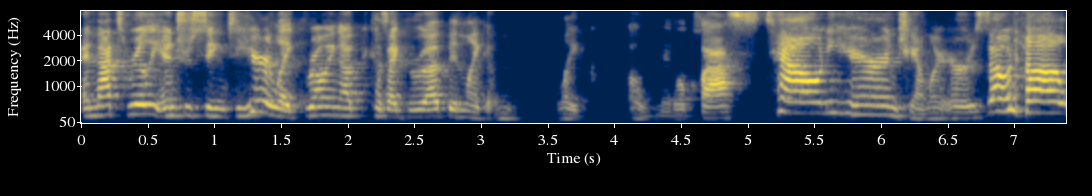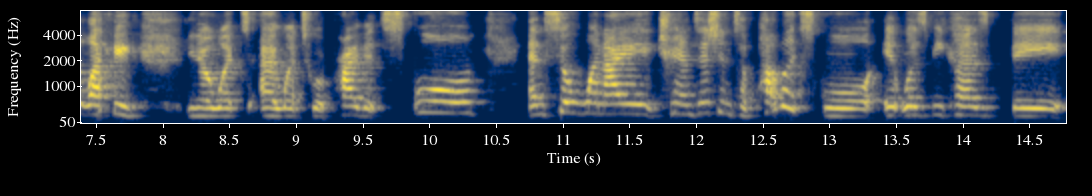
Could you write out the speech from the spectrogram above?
and that's really interesting to hear. Like growing up, because I grew up in like a, like a middle class town here in Chandler, Arizona. Like, you know, what I went to a private school. And so when I transitioned to public school, it was because they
